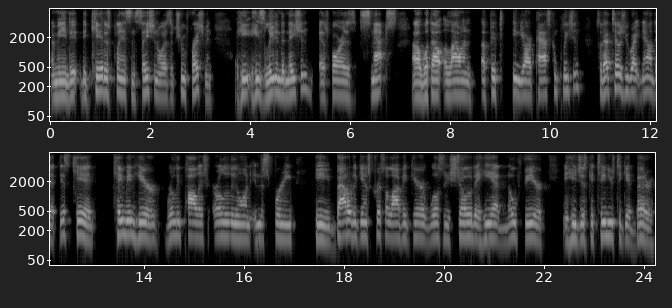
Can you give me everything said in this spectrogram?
I mean, the, the kid is playing sensational as a true freshman. He he's leading the nation as far as snaps uh, without allowing a 15 yard pass completion. So that tells you right now that this kid came in here really polished early on in the spring. He battled against Chris Olave, Garrett Wilson, showed that he had no fear, and he just continues to get better.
